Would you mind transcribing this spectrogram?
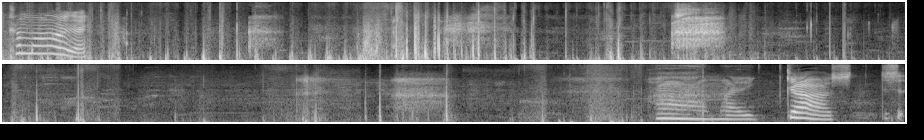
Come on. Oh my gosh. This is,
